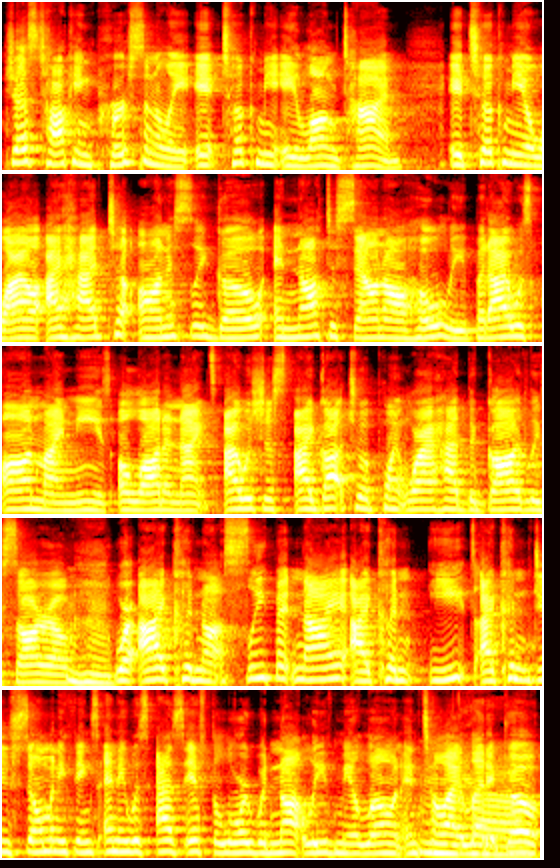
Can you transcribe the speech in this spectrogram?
just talking personally, it took me a long time. It took me a while. I had to honestly go and not to sound all holy, but I was on my knees a lot of nights. I was just, I got to a point where I had the godly sorrow mm-hmm. where I could not sleep at night. I couldn't eat. I couldn't do so many things. And it was as if the Lord would not leave me alone until I let it go.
